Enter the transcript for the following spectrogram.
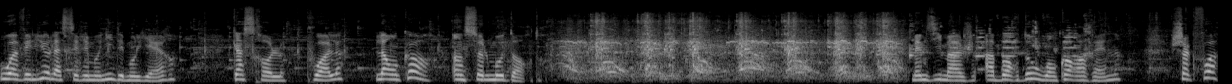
où avait lieu la cérémonie des Molières. Casserole, poêle, là encore, un seul mot d'ordre. Mêmes images à Bordeaux ou encore à Rennes. Chaque fois,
